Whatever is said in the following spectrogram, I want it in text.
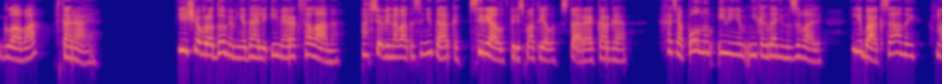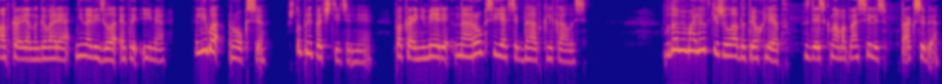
Глава вторая. Еще в роддоме мне дали имя Роксолана, а все виновата санитарка, сериалов пересмотрела, старая корга. Хотя полным именем никогда не называли. Либо Оксаной, но, откровенно говоря, ненавидела это имя, либо Рокси, что предпочтительнее. По крайней мере, на Рокси я всегда откликалась. В доме малютки жила до трех лет. Здесь к нам относились так себе.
